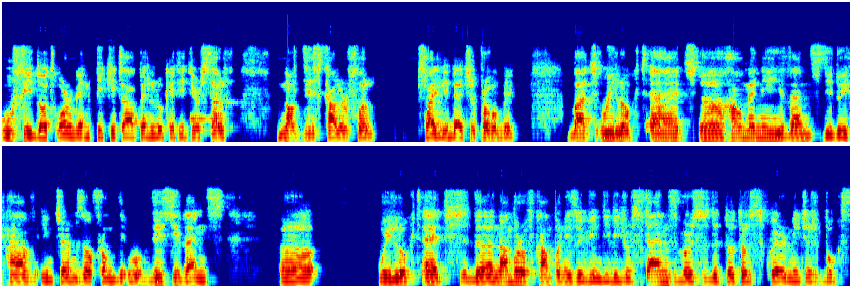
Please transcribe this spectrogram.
ufi.org and pick it up and look at it yourself. Not this colorful, slightly better probably. But we looked at uh, how many events did we have in terms of from the, these events. Uh, we looked at the number of companies with individual stands versus the total square meters books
